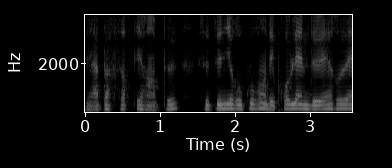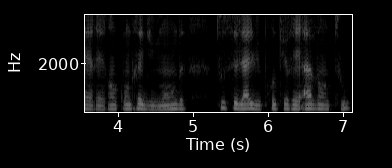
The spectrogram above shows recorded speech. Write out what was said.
Mais à part sortir un peu, se tenir au courant des problèmes de RER et rencontrer du monde, tout cela lui procurait avant tout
